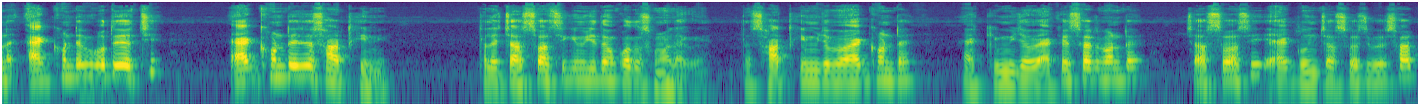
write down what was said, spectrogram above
মানে এক ঘন্টায় আমি কত যাচ্ছি? এক ঘন্টায় যে ষাট কিমি, তাহলে চারশো আশি কিমি যেতে আমার কত সময় লাগবে? তা ষাট কিমি যাবে এক ঘন্টায়, এক কিমি যাবে একের ষাট ঘন্টায়, চারশো আশি, এক গুণ চারশো আশি করে ষাট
